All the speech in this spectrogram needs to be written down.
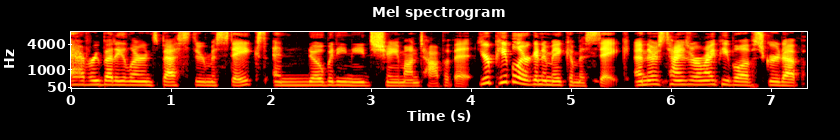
everybody learns best through mistakes and nobody needs shame on top of it. Your people are going to make a mistake. And there's times where my people have screwed up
